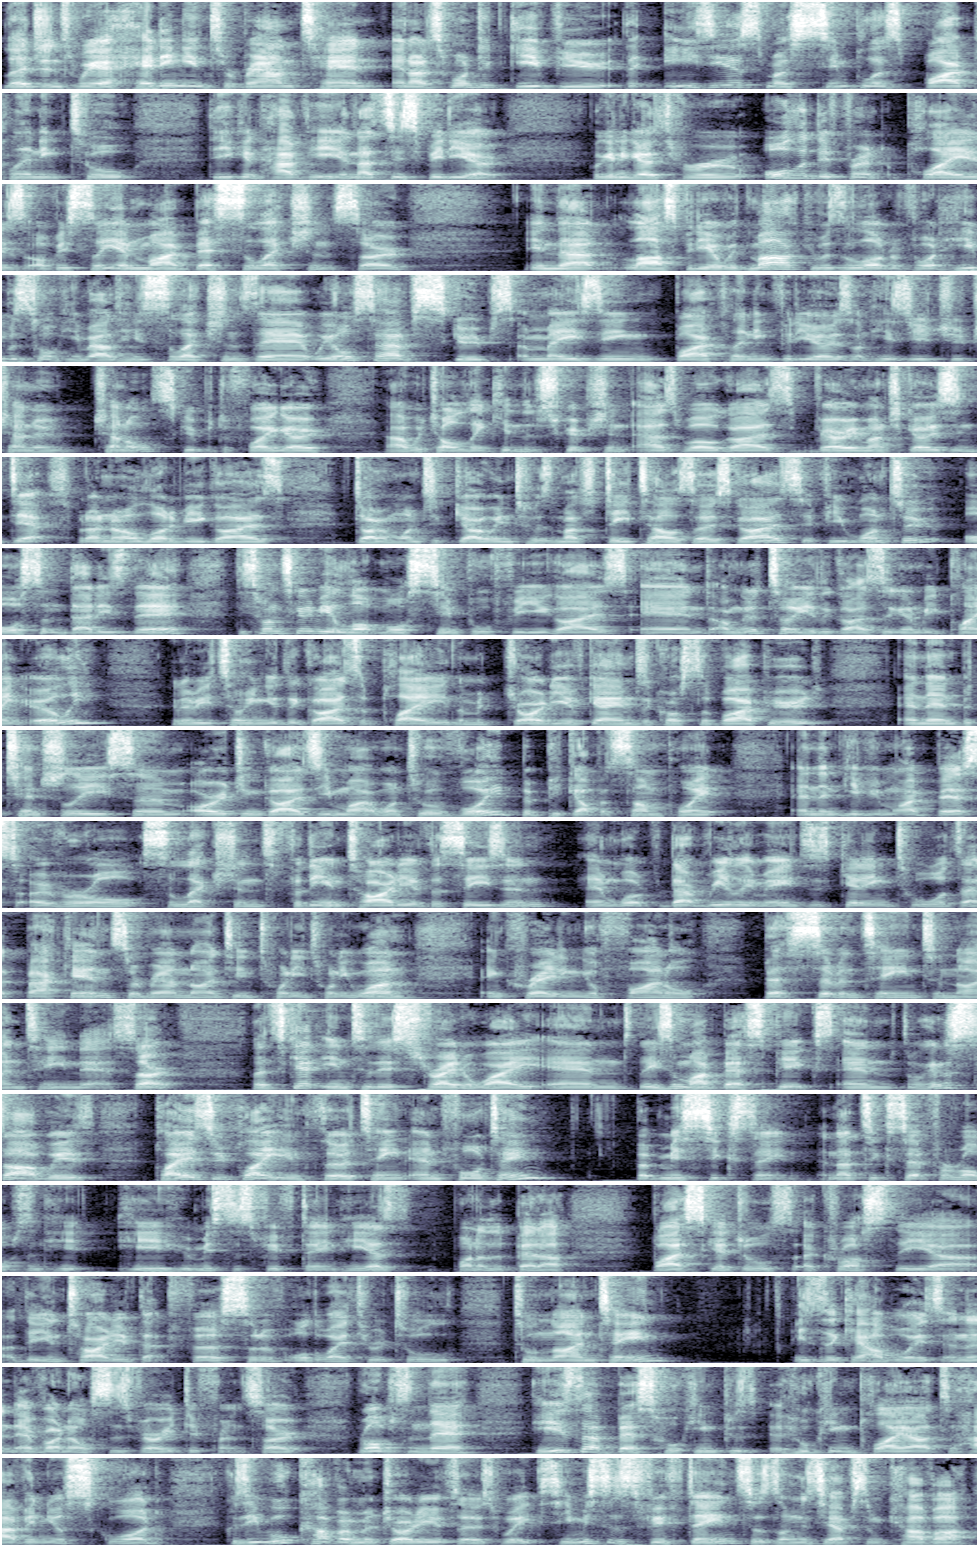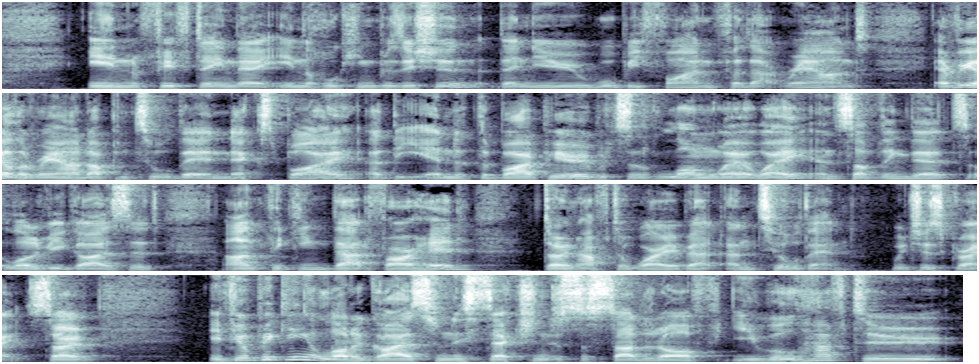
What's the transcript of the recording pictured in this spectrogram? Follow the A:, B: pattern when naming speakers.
A: Legends, we are heading into round 10, and I just want to give you the easiest, most simplest bye planning tool that you can have here, and that's this video. We're going to go through all the different players, obviously, and my best selections. So, in that last video with Mark, it was a lot of what he was talking about, his selections there. We also have Scoop's amazing bye planning videos on his YouTube channel, channel Scooper de Fuego, uh, which I'll link in the description as well, guys. Very much goes in depth, but I know a lot of you guys don't want to go into as much detail as those guys. If you want to, awesome, that is there. This one's going to be a lot more simple for you guys, and I'm going to tell you the guys that are going to be playing early. I'm going to be telling you the guys that play the majority of games across the bye period, and then potentially some Origin guys you might want to avoid but pick up at some point, and then give you my best overall selections for the entirety of the season. And what that really means is getting towards that back end, so around 19, 20, 21, and creating your final best 17 to 19 there. So let's get into this straight away. And these are my best picks. And we're going to start with players who play in 13 and 14, but miss 16. And that's except for Robson here, who misses 15. He has one of the better bye schedules across the uh, the entirety of that first sort of all the way through till till 19 is the Cowboys, and then everyone else is very different. So Robson there, he is that best hooking hooking player to have in your squad because he will cover majority of those weeks. He misses 15, so as long as you have some cover in 15 there in the hooking position, then you will be fine for that round. Every other round up until their next bye at the end of the bye period, which is a long way away, and something that a lot of you guys that aren't thinking that far ahead don't have to worry about until then, which is great. So if you're picking a lot of guys from this section just to start it off, you will have to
